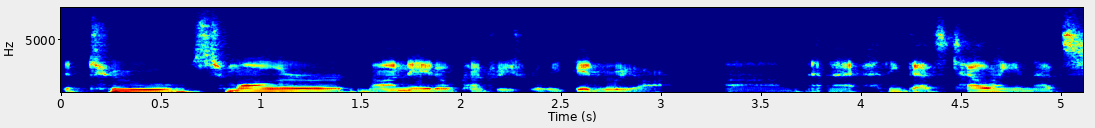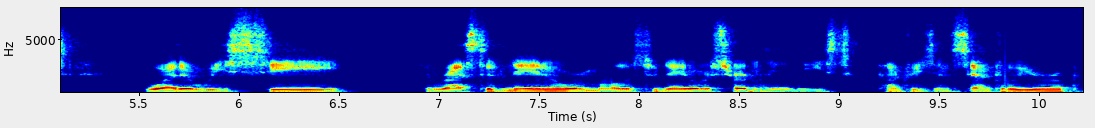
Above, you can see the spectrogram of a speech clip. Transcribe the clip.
the two smaller non-nato countries really did rearm and I, I, think that's telling and that's whether we see the rest of nato or most of nato or certainly at least countries in central europe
